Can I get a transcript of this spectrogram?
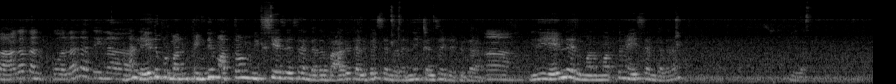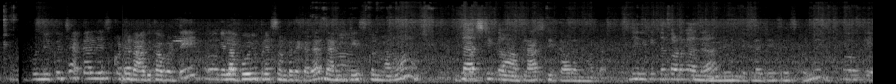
బాగా కలుపుకోవాలా? లేదు ఇప్పుడు మనం పిండి మొత్తం మిక్స్ చేసేసాం కదా బాగా కలిపేసాం కదా అన్నీ కలిసేటట్టుగా. ఇది ఏం లేదు మనం మొత్తం వేసాం కదా. ఇప్పుడు నీకు చక్కలు చేసుకోవడం రాదు కాబట్టి ఇలా పూరి ప్రెస్ ఉంటుంది కదా దాన్ని తీసుకుని మనం ప్లాస్టిక్ ప్లాస్టిక్ కవర్ అనమాట దీనికి ఇట్లా తొడగదా? దీనికి ఇట్లా చేసేసుకుని ఓకే.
